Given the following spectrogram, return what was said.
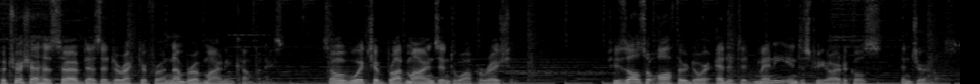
Patricia has served as a director for a number of mining companies, some of which have brought mines into operation. She's also authored or edited many industry articles and journals.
